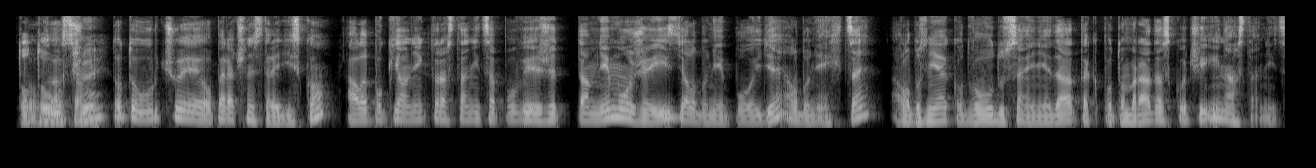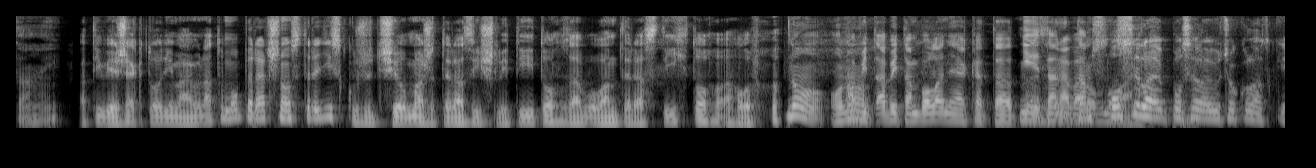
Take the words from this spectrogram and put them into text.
Toto určuje? Toto určuje operačné stredisko, ale pokiaľ niektorá stanica povie, že tam nemôže ísť, alebo nepôjde, alebo nechce, alebo z nejakého dôvodu sa jej nedá, tak potom rada skočí iná stanica. Hej? A ty vieš, ak to oni majú na tom operačnom stredisku, že či on má, že teraz išli títo, zavolám teraz týchto, alebo... No, ono, Aby, aby tam bola nejaká tá, tá Nie, tam- tam rovnováha. Posielajú, posielajú čokoládky.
